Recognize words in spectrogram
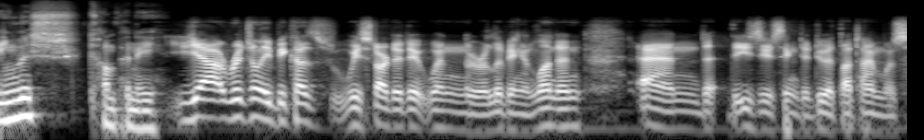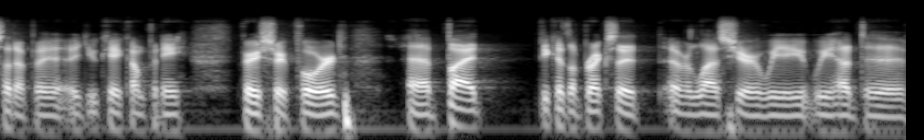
English company. Yeah, originally because we started it when we were living in London, and the easiest thing to do at that time was set up a, a UK company. Very straightforward. Uh, but because of Brexit over last year, we we had to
